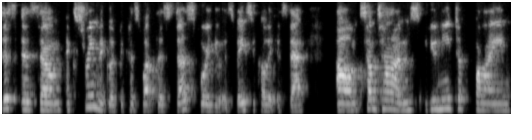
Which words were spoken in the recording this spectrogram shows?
this is um, extremely good because what this does for you is basically is that um, sometimes you need to find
